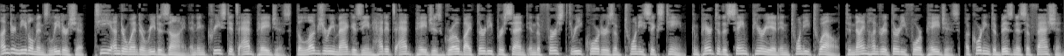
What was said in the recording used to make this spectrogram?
Under Needleman's leadership, T underwent a redesign and increased its ad pages. The luxury magazine had its ad pages grow by 30% in the first three quarters of 2016, compared to the same period in 2012, to 934 pages, according to Business of Fashion.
